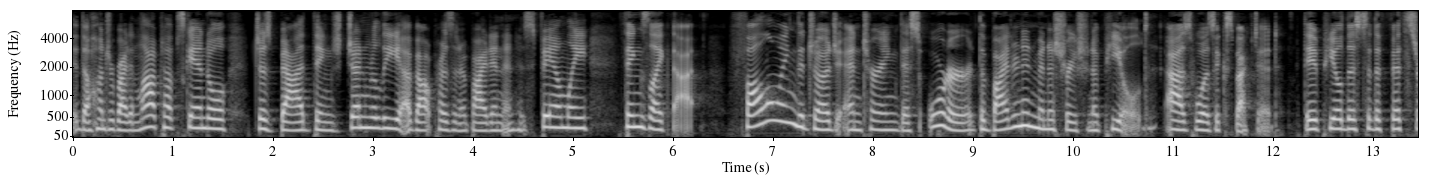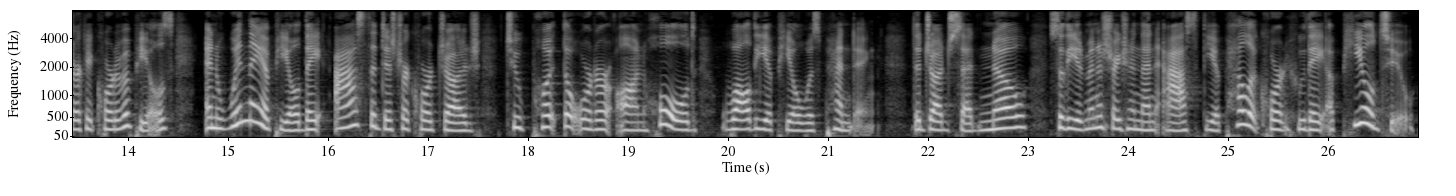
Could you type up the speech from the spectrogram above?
the Hunter Biden laptop scandal, just bad things generally about President Biden and his family, things like that. Following the judge entering this order, the Biden administration appealed, as was expected. They appealed this to the Fifth Circuit Court of Appeals. And when they appealed, they asked the district court judge to put the order on hold while the appeal was pending. The judge said no, so the administration then asked the appellate court, who they appealed to,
